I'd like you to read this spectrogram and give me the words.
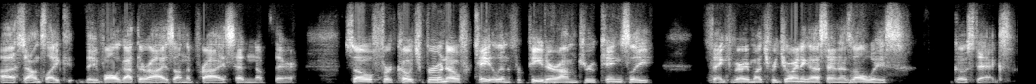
uh, sounds like they've all got their eyes on the prize heading up there. So for Coach Bruno, for Caitlin, for Peter, I'm Drew Kingsley. Thank you very much for joining us. And as always, go Stags.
